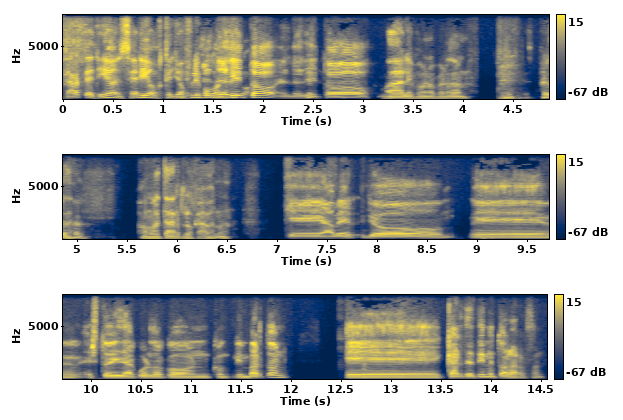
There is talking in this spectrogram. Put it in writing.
Carte, tío, en serio, es que yo flipo el contigo. dedito, el dedito. Vale, bueno, perdón. perdón. A matarlo, cabrón. Que, a ver, yo eh, estoy de acuerdo con, con Clint Barton. Eh, Carter tiene toda la razón.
